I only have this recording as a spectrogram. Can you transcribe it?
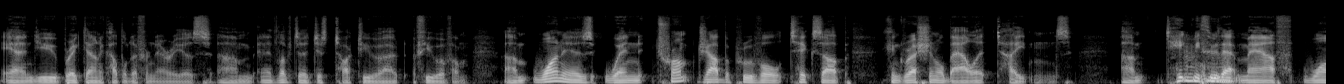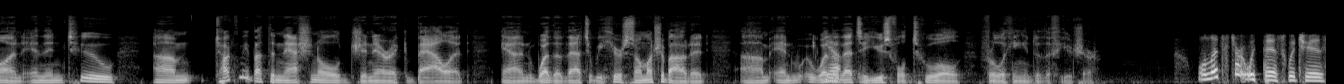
And you break down a couple different areas, um, and I'd love to just talk to you about a few of them. Um, one is when Trump job approval ticks up, congressional ballot tightens. Um, take mm-hmm. me through that math, one, and then two. Um, talk to me about the national generic ballot and whether that's we hear so much about it, um, and whether yep. that's a useful tool for looking into the future. Well, let's start with this, which is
